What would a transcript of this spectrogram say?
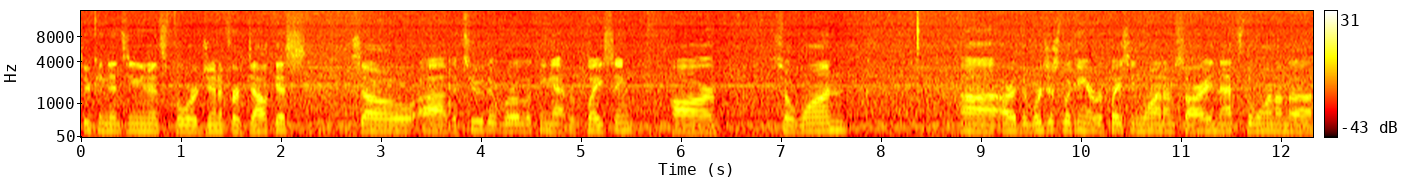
two condensing units for Jennifer Delkus. So uh, the two that we're looking at replacing are, so one, uh, or the, we're just looking at replacing one, I'm sorry, and that's the one on the,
